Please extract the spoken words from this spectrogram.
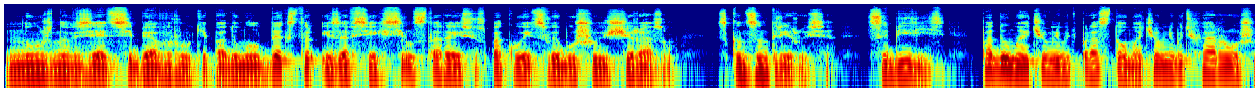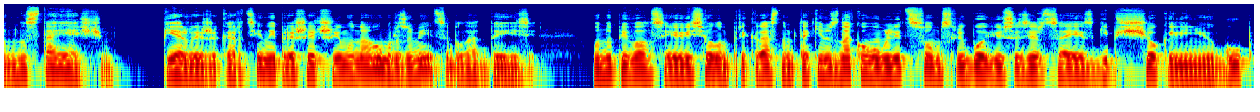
«Нужно взять себя в руки», – подумал Декстер, изо всех сил стараясь успокоить свой бушующий разум. «Сконцентрируйся, соберись, подумай о чем-нибудь простом, о чем-нибудь хорошем, настоящем». Первой же картиной, пришедшей ему на ум, разумеется, была Дейзи. Он упивался ее веселым, прекрасным, таким знакомым лицом, с любовью созерцая изгиб щек и линию губ,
